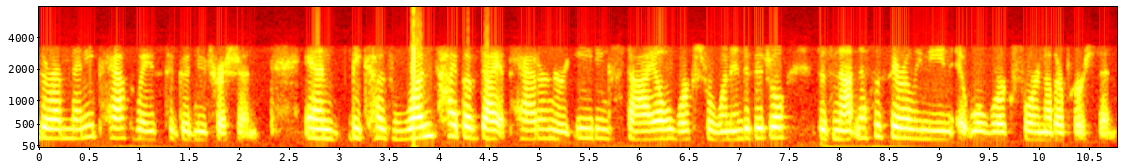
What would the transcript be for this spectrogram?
there are many pathways to good nutrition. And because one type of diet pattern or eating style works for one individual does not necessarily mean it will work for another person.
